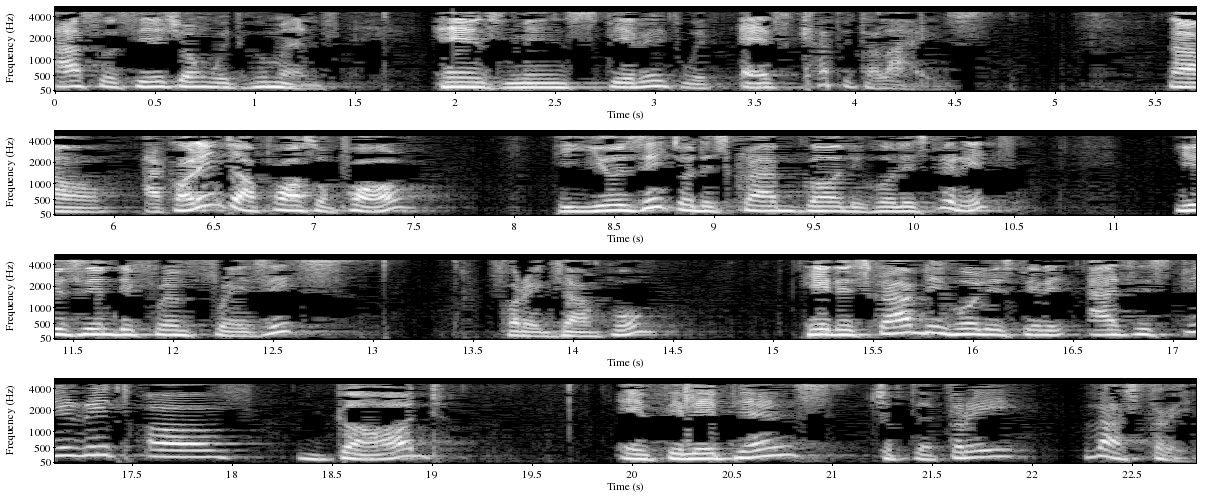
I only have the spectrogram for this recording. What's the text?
association with humans, hence means spirit with S capitalized. Now, according to Apostle Paul, he used it to describe God the Holy Spirit using different phrases. For example, he described the Holy Spirit as the Spirit of God in Philippians chapter 3, verse 3.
